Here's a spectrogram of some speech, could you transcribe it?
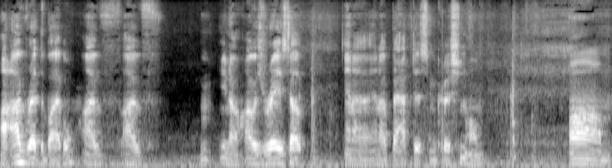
I, I've read the Bible, I've, I've, you know, I was raised up in a, in a Baptist and Christian home. Um,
